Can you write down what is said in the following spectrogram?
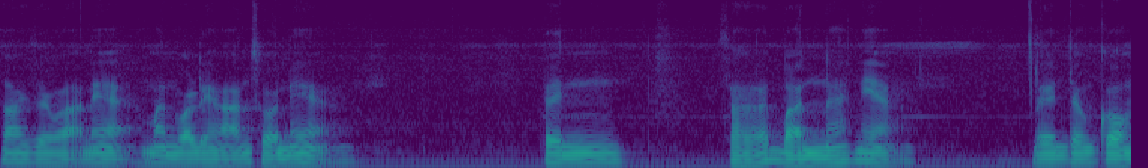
สร้างจังหวะเนี่ย มันบริหารส่วนเนี่ย เป็นสถาบันนะเนี่ย เดินจงกรม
